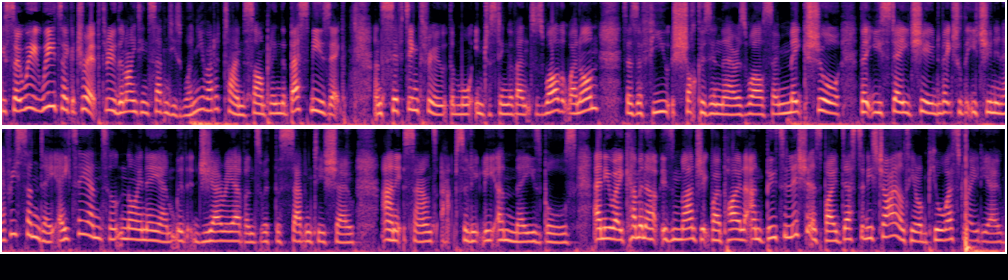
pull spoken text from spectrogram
So we, we take a trip through the 1970s one year at a time sampling the best music and sifting through the more interesting events as well that went on. So there's a few shockers in there as well so make sure that you stay tuned. Make sure that you tune in every sunday 8am till 9am with jerry evans with the 70s show and it sounds absolutely amazeballs. Anyway coming up is magic by pilot and bootylicious by destiny's child here on pure west radio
